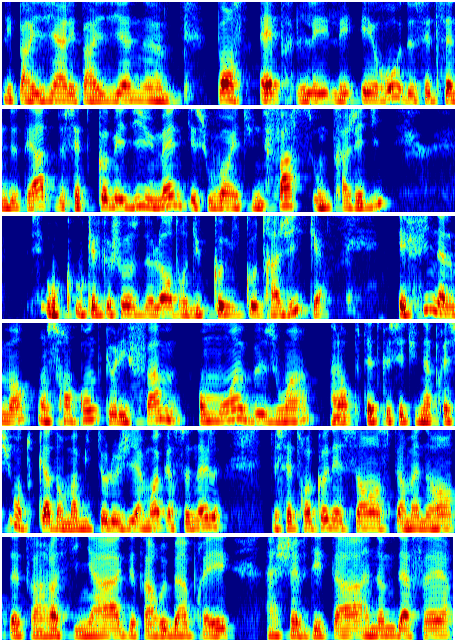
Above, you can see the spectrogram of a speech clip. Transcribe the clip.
les Parisiens et les Parisiennes pensent être les, héros de cette scène de théâtre, de cette comédie humaine qui souvent est une farce ou une tragédie, ou quelque chose de l'ordre du comico-tragique. Et finalement, on se rend compte que les femmes ont moins besoin, alors peut-être que c'est une impression, en tout cas dans ma mythologie à moi personnelle, de cette reconnaissance permanente d'être un Rastignac, d'être un Rubempré, un chef d'État, un homme d'affaires,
